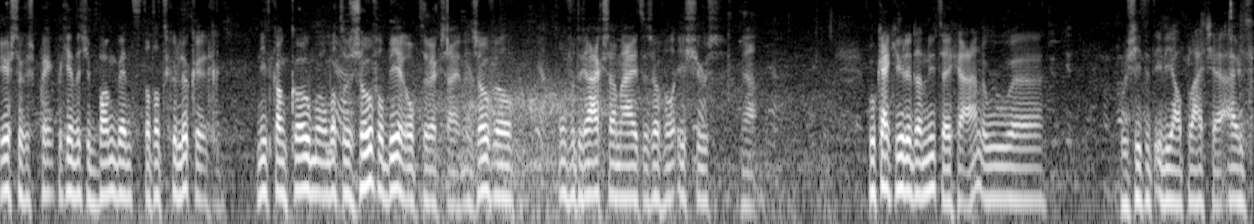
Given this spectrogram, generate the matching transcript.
eerste gesprek begint, dat je bang bent dat dat gelukkig niet kan komen, omdat Ja. er zoveel beren op de weg zijn en zoveel Ja. onverdraagzaamheid en zoveel issues. Ja. Hoe kijken jullie daar nu tegenaan? Hoe, eh, hoe ziet het ideaalplaatje eruit?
